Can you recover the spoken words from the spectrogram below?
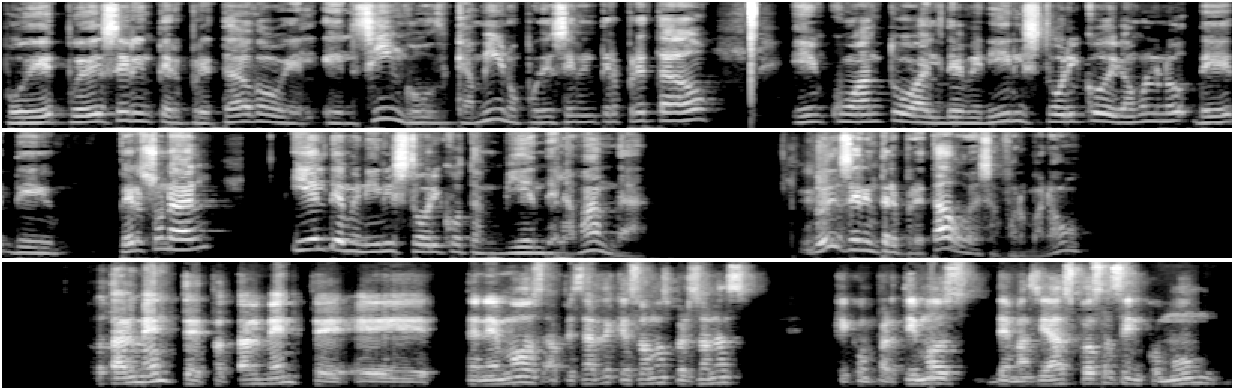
puede, puede ser interpretado el, el single, Camino, puede ser interpretado en cuanto al devenir histórico, digámoslo, de, de personal y el devenir histórico también de la banda. Puede ser interpretado de esa forma, ¿no? Totalmente, totalmente. Eh, tenemos, a pesar de que somos personas que compartimos demasiadas cosas en común,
